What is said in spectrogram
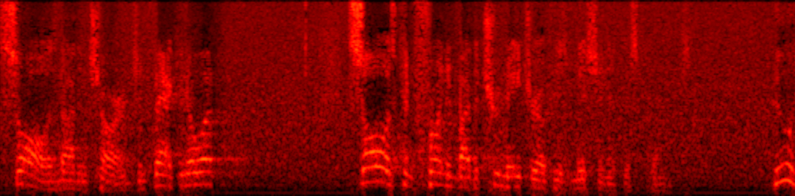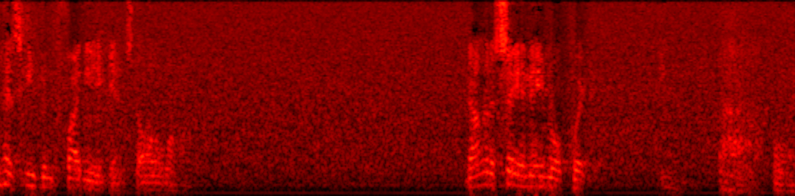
Saul is not in charge. In fact, you know what? Saul is confronted by the true nature of his mission at this point. Who has he been fighting against all along? Now I'm going to say a name real quick. Oh, boy.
